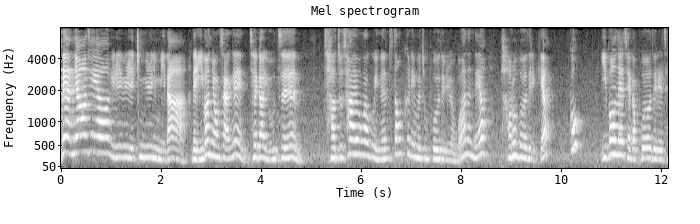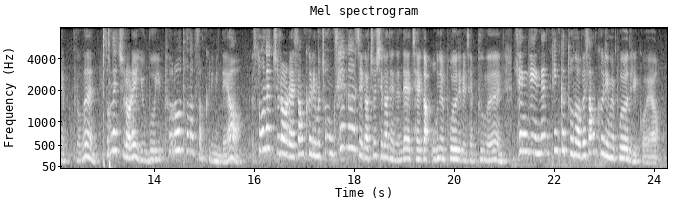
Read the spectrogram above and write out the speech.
네 안녕하세요. 밀리밀리 김밀리입니다. 네 이번 영상은 제가 요즘 자주 사용하고 있는 선크림을 좀 보여드리려고 하는데요. 바로 보여드릴게요. 꼭! 이번에 제가 보여드릴 제품은 소내추럴의 UV pro tone-up 선크림인데요. 소내추럴의 선크림은 총 3가지가 출시가 됐는데 제가 오늘 보여드릴 제품은 생기 있는 핑크 tone-up의 선크림을 보여드릴 거예요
